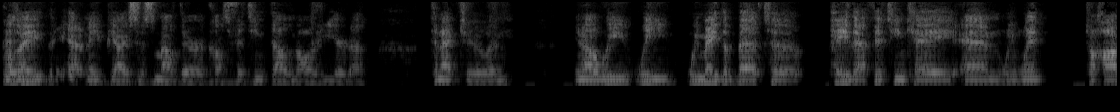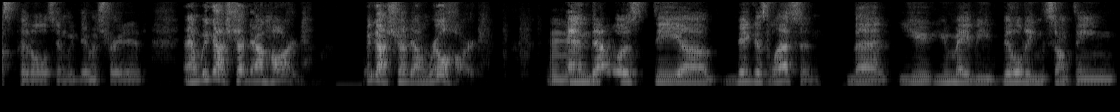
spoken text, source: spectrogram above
because Mhm. they they had an API system out there. It cost fifteen thousand dollars a year to connect to, and you know we we we made the bet to pay that fifteen k, and we went to hospitals and we demonstrated, and we got shut down hard. We got shut down real hard Mm. and that was the uh, biggest lesson that you you may be building something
